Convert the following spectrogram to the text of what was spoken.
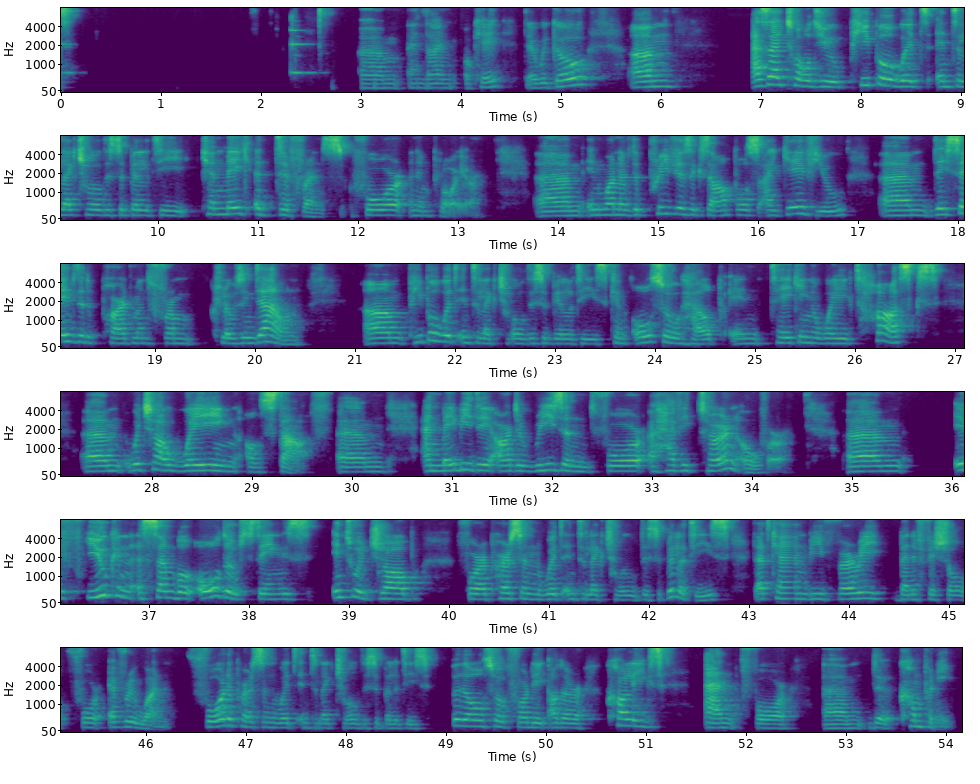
Um, and I'm, okay, there we go. Um, as I told you, people with intellectual disability can make a difference for an employer. Um, in one of the previous examples I gave you, um, they saved the department from closing down. Um, people with intellectual disabilities can also help in taking away tasks um, which are weighing on staff. Um, and maybe they are the reason for a heavy turnover. Um, if you can assemble all those things into a job for a person with intellectual disabilities, that can be very beneficial for everyone, for the person with intellectual disabilities, but also for the other colleagues and for um, the company.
